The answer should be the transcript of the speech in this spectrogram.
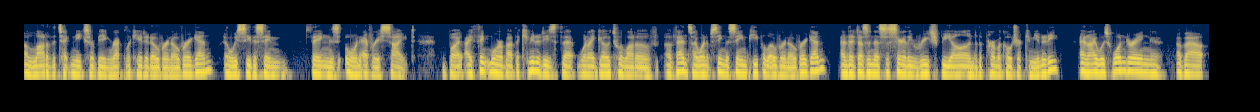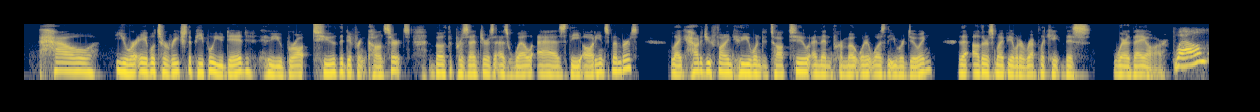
a lot of the techniques are being replicated over and over again, and we see the same things on every site. But I think more about the communities that when I go to a lot of events, I wind up seeing the same people over and over again, and that doesn't necessarily reach beyond the permaculture community. And I was wondering about how you were able to reach the people you did, who you brought to the different concerts, both the presenters as well as the audience members, like, how did you find who you wanted to talk to and then promote what it was that you were doing that others might be able to replicate this where they are? Well,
